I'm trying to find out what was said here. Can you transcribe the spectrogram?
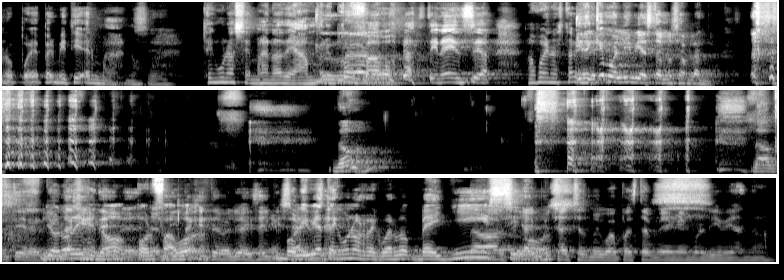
no puede permitir, hermano. Tengo una semana de hambre, por favor, abstinencia. Ah, bueno, está bien. ¿Y de qué Bolivia estamos hablando? ¿No? no, mentira. Yo no dije no, por favor. en Bolivia tengo unos recuerdos bellísimos. No, sí, hay muchachas muy guapas también en Bolivia, ¿no?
